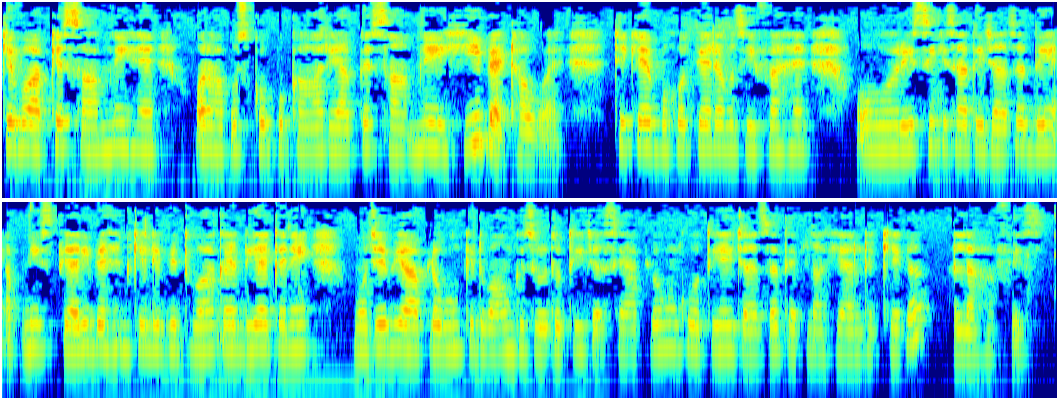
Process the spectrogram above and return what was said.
कि वो आपके सामने है और आप उसको पुकार आपके सामने ही बैठा हुआ है। ठीक है, बहुत प्यारा वजीफा है और इसी के साथ इजाज़त दें। अपनी इस प्यारी बहन के लिए भी दुआ कर दिया करें। मुझे भी आप लोगों की दुआओं की ज़रूरत होती है, जैसे आप लोगों को होती है। इजाज़त अपना ख्याल रखिएगा। अल्लाह हाफिज।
